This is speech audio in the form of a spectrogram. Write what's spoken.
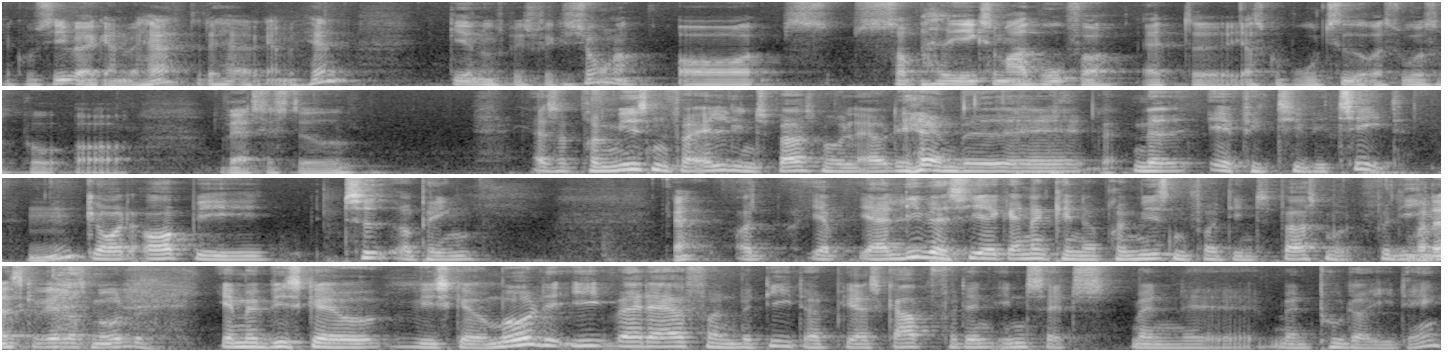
jeg kunne sige, hvad jeg gerne vil have. Det er det her, jeg gerne vil hen. Give nogle specifikationer. Og så havde jeg ikke så meget brug for, at jeg skulle bruge tid og ressourcer på at være til stede. Altså præmissen for alle dine spørgsmål er jo det her med, øh, med effektivitet, mm. gjort op i tid og penge. Ja. Og jeg, jeg er lige ved at sige, at jeg ikke anerkender præmissen for dine spørgsmål. Fordi, Hvordan skal vi ellers måle det? Jamen, vi skal, jo, vi skal jo måle det i, hvad det er for en værdi, der bliver skabt for den indsats, man, øh, man putter i det. Ikke?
